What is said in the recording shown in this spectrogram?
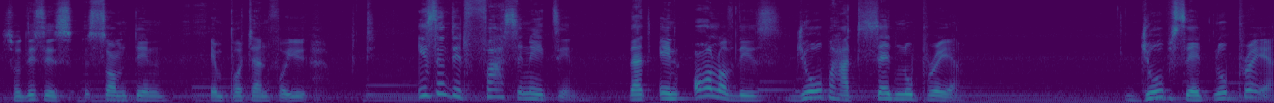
So, this is something important for you. Isn't it fascinating that in all of this, Job had said no prayer? Job said no prayer.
